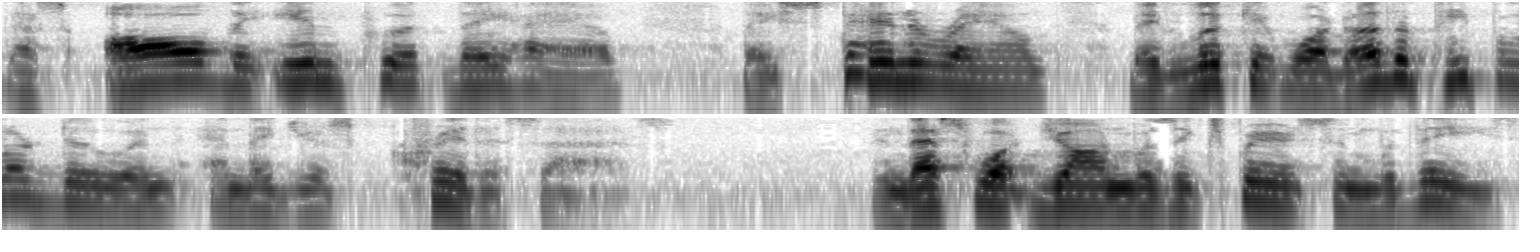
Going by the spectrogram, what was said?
That's all the input they have. They stand around, they look at what other people are doing, and they just criticize. And that's what John was experiencing with these.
